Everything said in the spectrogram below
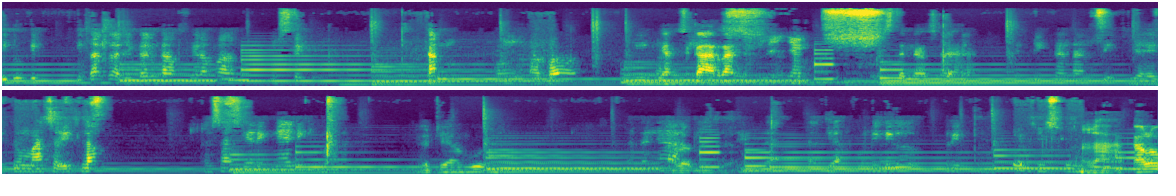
itu ki- kita jadikan kafir apa musyrik kan meng- apa Yang sekarang. yang sekarang. ketika nanti dia itu masuk Islam dosa syiriknya ini gimana? jadi ampun Katanya Kalau bisa. tidak diampuni itu lah kalau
